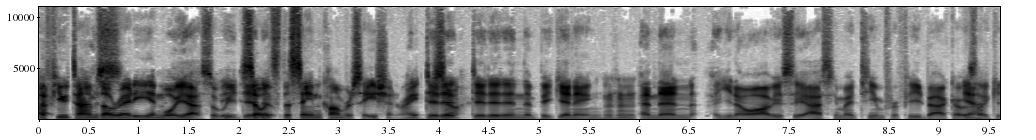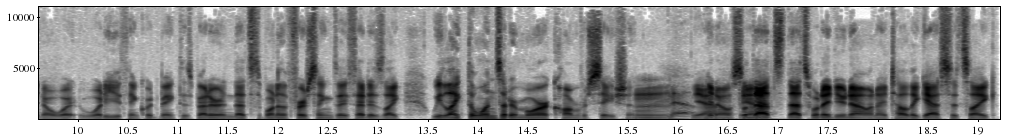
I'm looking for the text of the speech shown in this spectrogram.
Those a I- few times already, and Well, yeah. So we did. so it- it's the same conversation, right? did So- it did it in the beginning Mhm. and then you know obviously asking my team for feedback i was Yeah. like you know what what do you think would make this better and that's one of the first things i said is like we like the ones that are more a conversation Mm, Yeah. yeah, you know so yeah. that's that's what i do now and i tell the guests it's like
